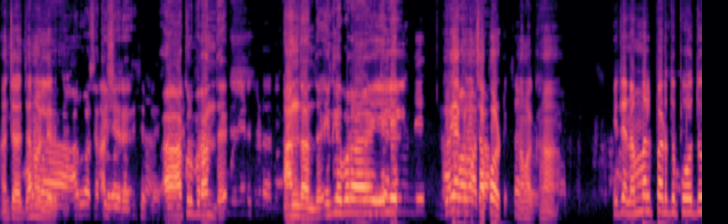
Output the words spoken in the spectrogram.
ಅಂಚ ಜನ ಉಳ್ಳೇರಿ. ಅರುವ ಸತೀಶೇರು ಅಕುಲ್ಪುರ ಅಂದ್ ಅಂದ್ ಅಂದ್ ಇಂಕ್ಲೆ ಪುರ ಎಲ್ಲಿ ಸಪೋರ್ಟ್ ನಮಕ್ ಹಾ. ಇದೆ ನಮ್ಮಲ್ ಪಡೆದು ಪೋದು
